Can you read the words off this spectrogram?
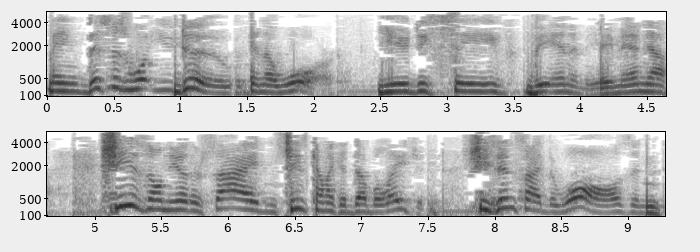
I mean, this is what you do in a war. You deceive the enemy. Amen. Now, she's on the other side, and she's kind of like a double agent. She's inside the walls, and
